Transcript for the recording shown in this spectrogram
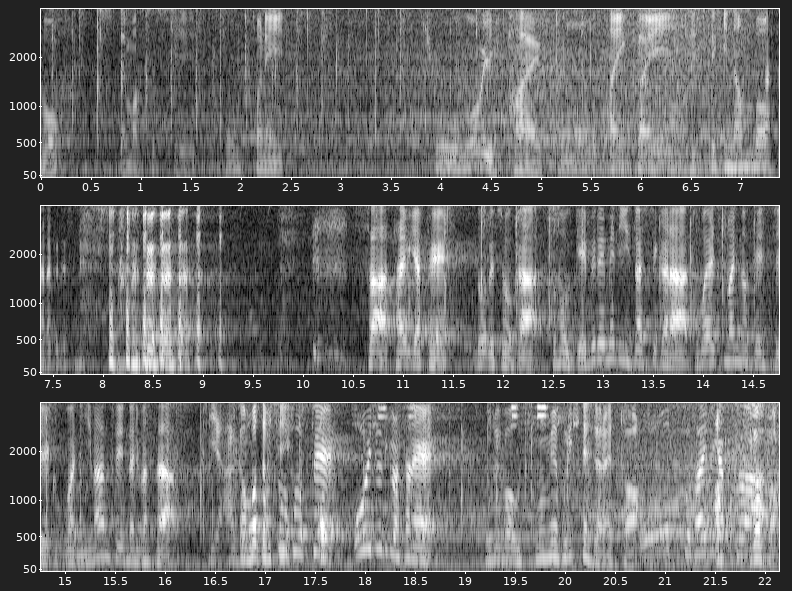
もしてますし本当にすごい。はいこの大会実績ナンバー。ワン朝楽ですね。さあタイムギャップどうでしょうか？そのゲブレメディン指してから小林麻里乃選手ここは2番手になりましたいやー頑張ってほしい。そして追いついてきましたね。これは宇都宮ブリッツェンじゃないですか。おっとタイムギあャップは。違うか。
